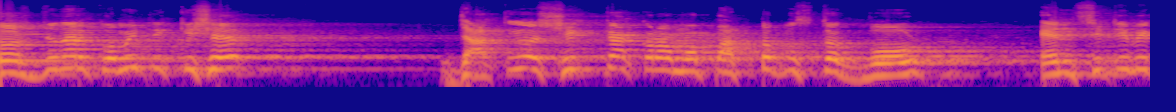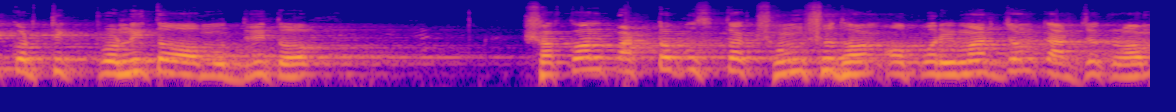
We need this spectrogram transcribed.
দশ জনের কমিটি কিসে জাতীয় শিক্ষাক্রম ও পাঠ্যপুস্তক বোর্ড, এনসিটিভি কর্তৃক প্রণীত ও মুদ্রিত। সকল পাঠ্যপুস্তক সংশোধন ও পরিমার্জন কার্যক্রম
